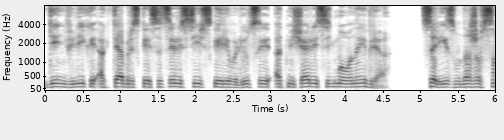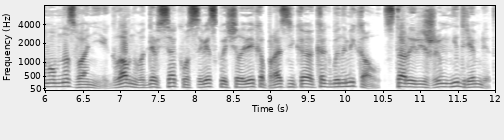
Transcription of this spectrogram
День Великой Октябрьской социалистической революции отмечали 7 ноября. Царизм даже в самом названии, главного для всякого советского человека праздника, как бы намекал, старый режим не дремлет.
